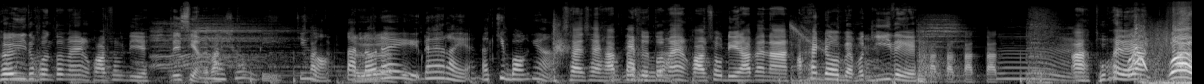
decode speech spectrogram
เฮ้ยทุกคนต้นไม้แห่งความโชคดีได้เสียงเลต้ยนปะไม้โชคดี จริงเหรอ ตัตัดดแล้วเออ ได้ได้อะไรอะลัคกี้บ็อกเนี่ย ใช่ใช่ครับตันี่ดคือดูต้นไม้หน่อยแห่งความโชคดีนะครับนานาเอาให้โดนแบบเมื่อกี้เลยตัดตัดตัดตัดอืมอะทุบให้เลยอะว้าว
